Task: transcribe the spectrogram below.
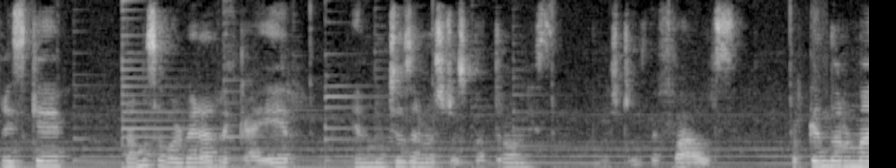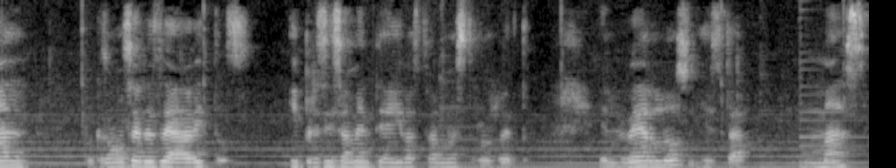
es que vamos a volver a recaer en muchos de nuestros patrones, nuestros defaults, porque es normal, porque somos seres de hábitos y precisamente ahí va a estar nuestro reto, el verlos y estar más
